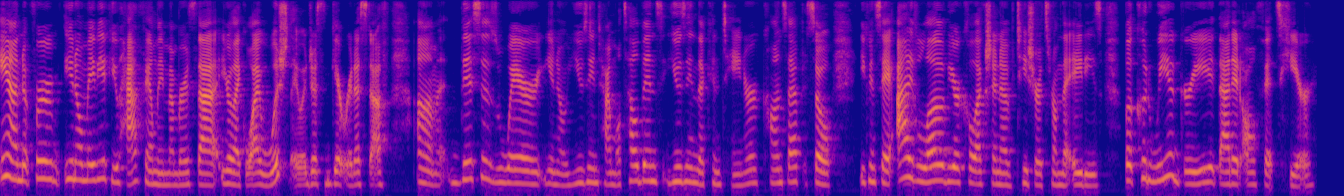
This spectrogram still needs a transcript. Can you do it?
And for, you know, maybe if you have family members that you're like, well, I wish they would just get rid of stuff. Um, this is where, you know, using time will tell bins, using the container concept. So you can say, I love your collection of t shirts from the 80s, but could we agree that it all fits here?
